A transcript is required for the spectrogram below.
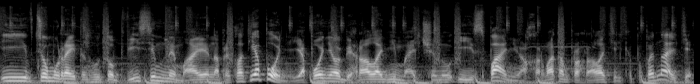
І в цьому рейтингу топ-8 немає, наприклад, Японії. Японія обіграла Німеччину і Іспанію, а хорватам програла тільки по пенальті.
